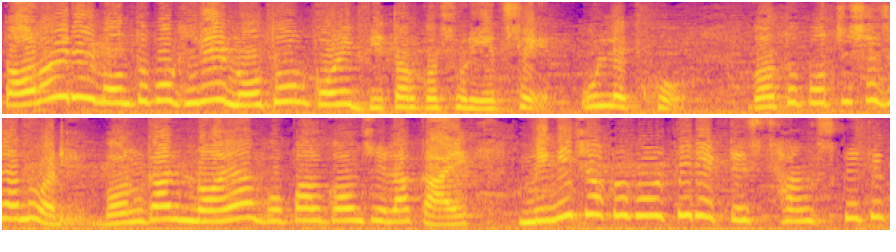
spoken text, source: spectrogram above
তনয়ের এই মন্তব্য ঘিরে নতুন করে বিতর্ক ছড়িয়েছে। উল্লেখ্য গত পঁচিশে জানুয়ারি বনগাঁর নয়া গোপালগঞ্জ এলাকায় মিনি চক্রবর্তীর একটি সাংস্কৃতিক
